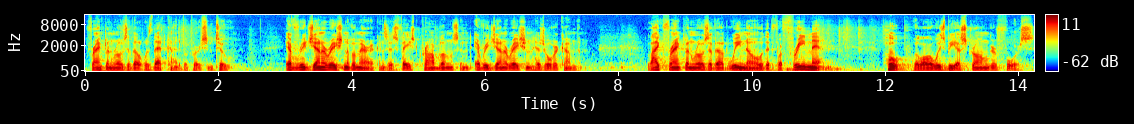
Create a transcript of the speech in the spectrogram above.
Franklin Roosevelt was that kind of a person, too. Every generation of Americans has faced problems, and every generation has overcome them. Like Franklin Roosevelt, we know that for free men, hope will always be a stronger force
